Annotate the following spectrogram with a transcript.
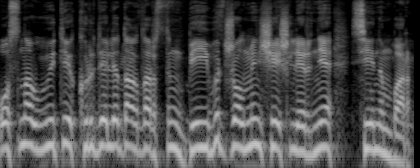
осынау өте күрделі дағдарыстың бейбіт жолмен шешілеріне сенім бар.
